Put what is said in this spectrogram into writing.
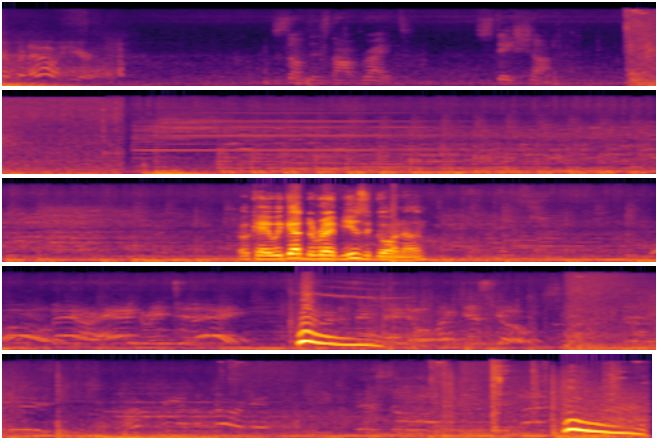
tripping out here. Something's not right. Stay sharp. Okay, we got the right music going on. Woo!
